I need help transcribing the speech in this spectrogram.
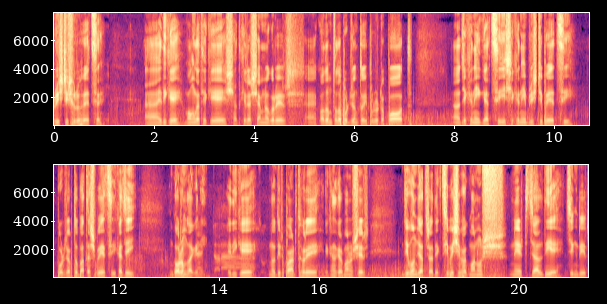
বৃষ্টি শুরু হয়েছে। এদিকে মংলা থেকে সাতক্ষীরা শ্যামনগরের কদমতলা পর্যন্ত এই পুরোটা পথ যেখানেই গেছি সেখানেই বৃষ্টি পেয়েছি, পর্যাপ্ত বাতাস পেয়েছি, কাজেই গরম লাগেনি। এদিকে নদীর পাড় ধরে এখানকার মানুষের জীবনযাত্রা দেখছি। বেশিরভাগ মানুষ নেট জাল দিয়ে চিংড়ির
